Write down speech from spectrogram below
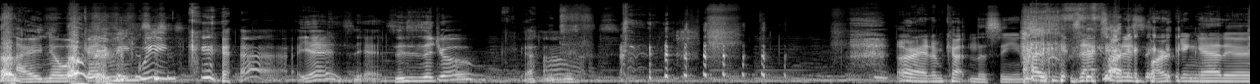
I know a guy wink wink. yes, yes, this is a joke. All right, I'm cutting the scene. Zach started barking at him,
